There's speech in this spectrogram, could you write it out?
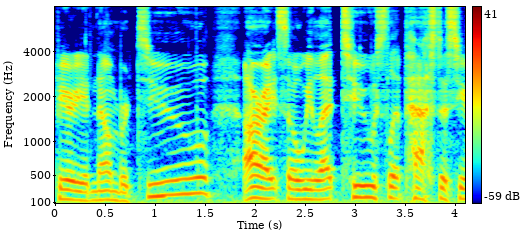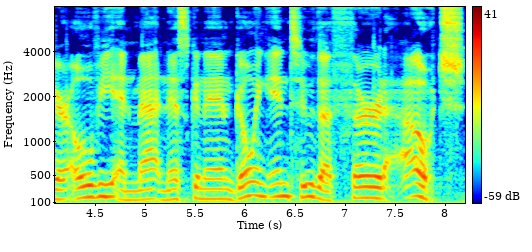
period number two. All right, so we let two slip past us here. Ovi and Matt Niskanen going into the third. Ouch.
